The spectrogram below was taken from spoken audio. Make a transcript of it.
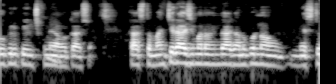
ఊపిరి పీల్చుకునే అవకాశం. కాస్త మంచి రాశి మనం ఇందాక అనుకున్నాం నెక్స్ట్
